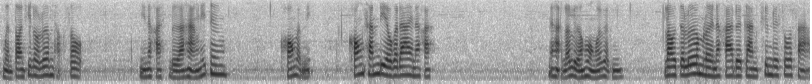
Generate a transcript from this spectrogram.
เหมือนตอนที่เราเริ่มถักโซ่ นี่นะคะ เหลือหางนิดนึง คล้องแบบนี้คล้องชั้นเดียวก็ได้นะคะนะคะแล้วเหลือห่วงไว้แบบนี้ เราจะเริ่มเลยนะคะ โดยการขึ้นด้วยโซ่สาม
